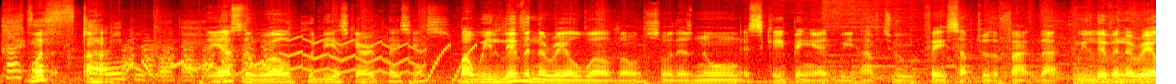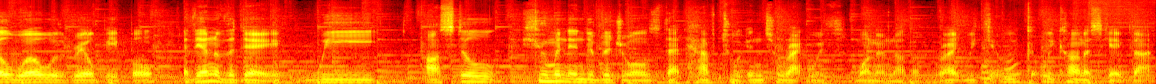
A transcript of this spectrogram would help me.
Because there's scary uh, people there. Yes, the world could be a scary place, yes. But we live in the real world though, so there's no escaping it. We have to face up to the fact that we live in a real world with real people. At the end of the day, we are still human individuals that have to interact with one another, right? We, can, we, we can't escape that.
